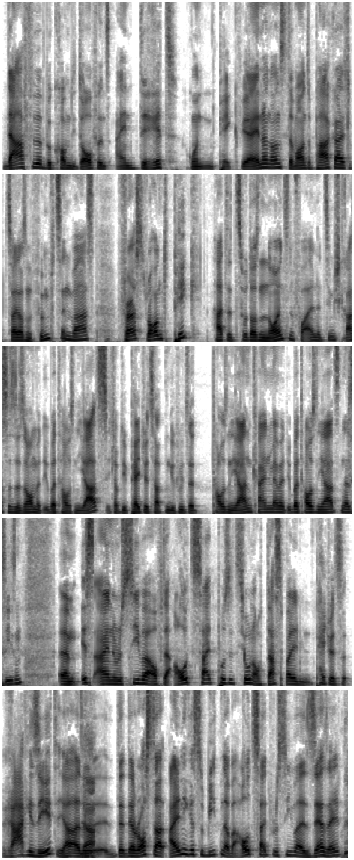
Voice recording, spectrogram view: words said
Dafür bekommen die Dolphins einen Drittrunden-Pick. Wir erinnern uns, Devonta Parker, ich glaube 2015 war es, First-Round-Pick, hatte 2019 vor allem eine ziemlich krasse Saison mit über 1000 Yards. Ich glaube, die Patriots hatten gefühlt seit 1000 Jahren keinen mehr mit über 1000 Yards in der Season. Ähm, ist ein Receiver auf der Outside-Position, auch das bei den Patriots rar gesät. Ja, also Ja. äh, der, der Roster hat einiges zu bieten, aber Outside-Receiver ist sehr selten.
